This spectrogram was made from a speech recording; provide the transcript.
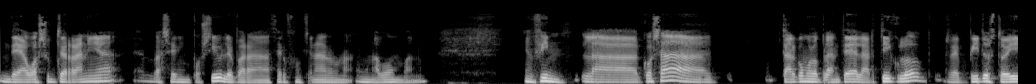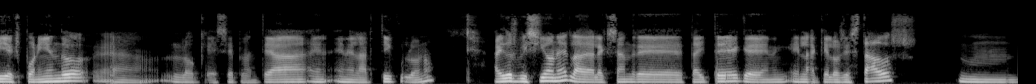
de agua subterránea va a ser imposible para hacer funcionar una, bomba, ¿no? En fin, la cosa, tal como lo plantea el artículo, repito, estoy exponiendo eh, lo que se plantea en, el artículo, ¿no? Hay dos visiones, la de Alexandre Taité, que en, la que los estados mmm,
